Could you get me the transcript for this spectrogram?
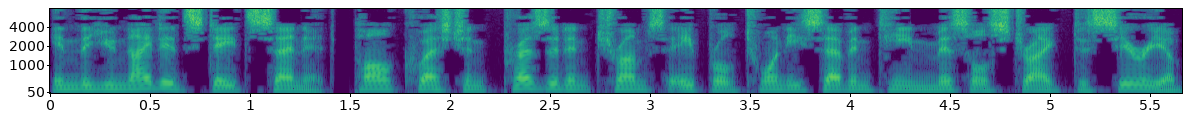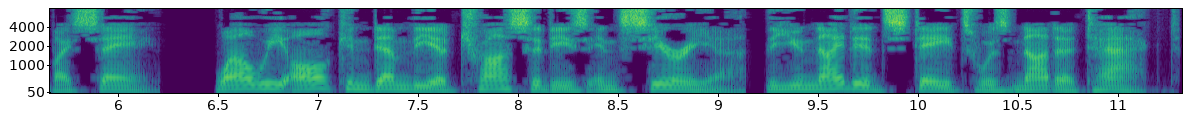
In the United States Senate, Paul questioned President Trump's April 2017 missile strike to Syria by saying, While we all condemn the atrocities in Syria, the United States was not attacked.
